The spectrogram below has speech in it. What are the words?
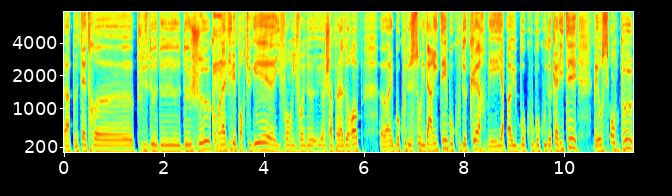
a peut-être euh, plus de, de, de jeu. Comme on l'a dit, les Portugais, euh, ils font, ils font une- un championnat d'Europe euh, avec beaucoup de solidarité, beaucoup de cœur, mais il n'y a pas eu beaucoup, beaucoup de qualité. Mais aussi, on peut,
